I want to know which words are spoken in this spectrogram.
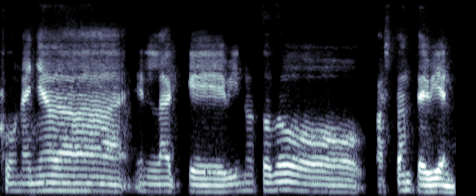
fue una añada en la que vino todo bastante bien.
